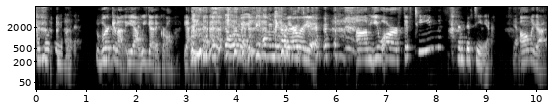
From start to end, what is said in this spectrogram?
I'm working on it. Working on. Yeah, we get it, girl. Yeah. so are we. We haven't made our Where first either. You? Um, you are 15? I'm 15, yeah. Yeah. Oh my God.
